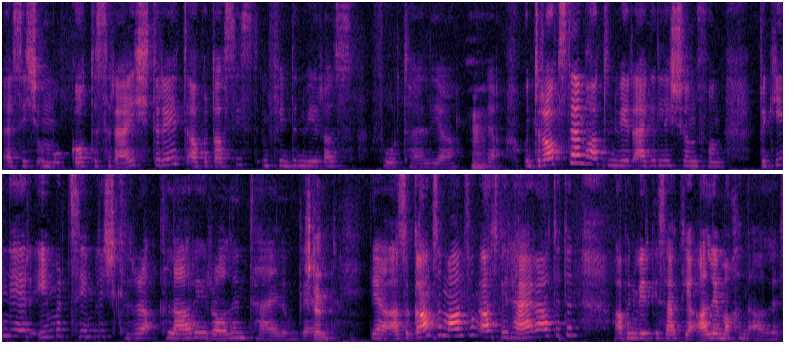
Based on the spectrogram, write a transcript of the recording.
äh, sich um Gottes Reich dreht, aber das ist, empfinden wir als Vorteil, ja. Hm. ja. Und trotzdem hatten wir eigentlich schon von Beginn her immer ziemlich kla- klare Rollenteilung. Gell? Stimmt. Ja, also ganz am Anfang, als wir heirateten, haben wir gesagt, ja, alle machen alles.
